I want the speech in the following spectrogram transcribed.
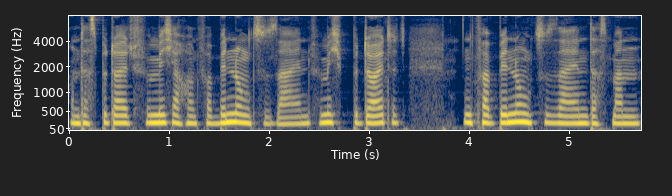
Und das bedeutet für mich auch in Verbindung zu sein. Für mich bedeutet in Verbindung zu sein, dass man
